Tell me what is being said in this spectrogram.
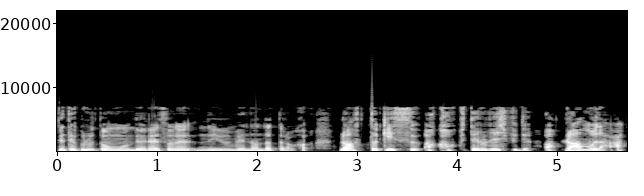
出てくると思うんだよね。それ、有名なんだったら、かラストキス、あ、カクテルレシピで、あ、ラムだ、あ、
